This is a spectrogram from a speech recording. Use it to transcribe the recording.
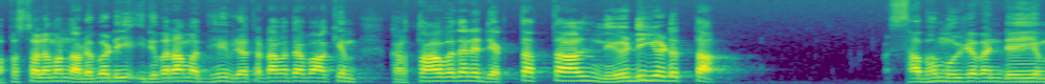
അപ്പസ്തലമ നടപടി ഇരുപതാം അധ്യായം ഇരുപത്തെട്ടാമത്തെ വാക്യം കർത്താവ് തന്നെ രക്തത്താൽ നേടിയെടുത്ത സഭ മുഴുവന്റെയും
